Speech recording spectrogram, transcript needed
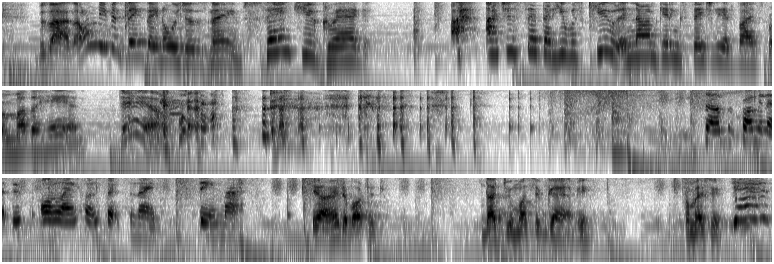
Besides, I don't even think they know each other's names. Thank you, Greg. I, I just said that he was cute, and now I'm getting sagely advice from Mother Han. Damn. so I'm performing at this online concert tonight. Stay masked. Yeah, I heard about it. That Joe Massive guy, Abby? From SA. Yes,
